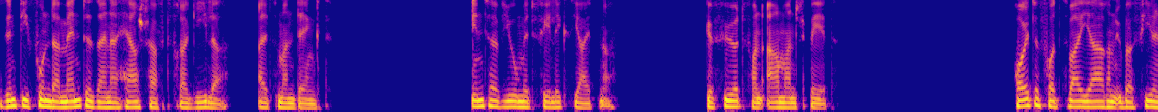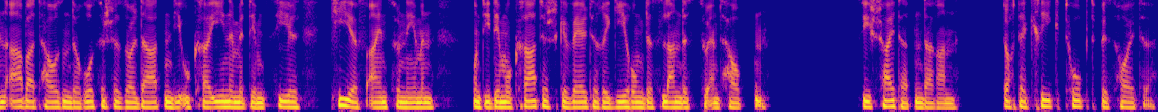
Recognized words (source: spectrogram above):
sind die Fundamente seiner Herrschaft fragiler, als man denkt. Interview mit Felix Jeitner. Geführt von Arman Speth. Heute vor zwei Jahren überfielen abertausende russische Soldaten die Ukraine mit dem Ziel, Kiew einzunehmen und die demokratisch gewählte Regierung des Landes zu enthaupten. Sie scheiterten daran, doch der Krieg tobt bis heute.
